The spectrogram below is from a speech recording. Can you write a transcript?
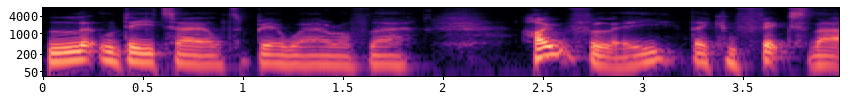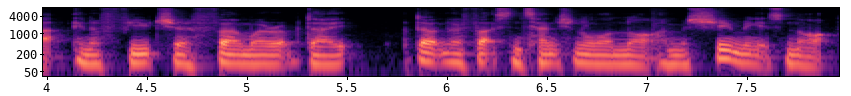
Little detail to be aware of there. Hopefully they can fix that in a future firmware update. I don't know if that's intentional or not. I'm assuming it's not.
